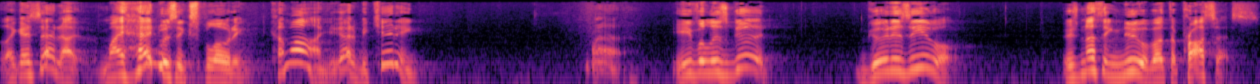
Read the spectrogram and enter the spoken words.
like I said, I, my head was exploding. Come on, you got to be kidding. Well, evil is good. Good is evil. There's nothing new about the process.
